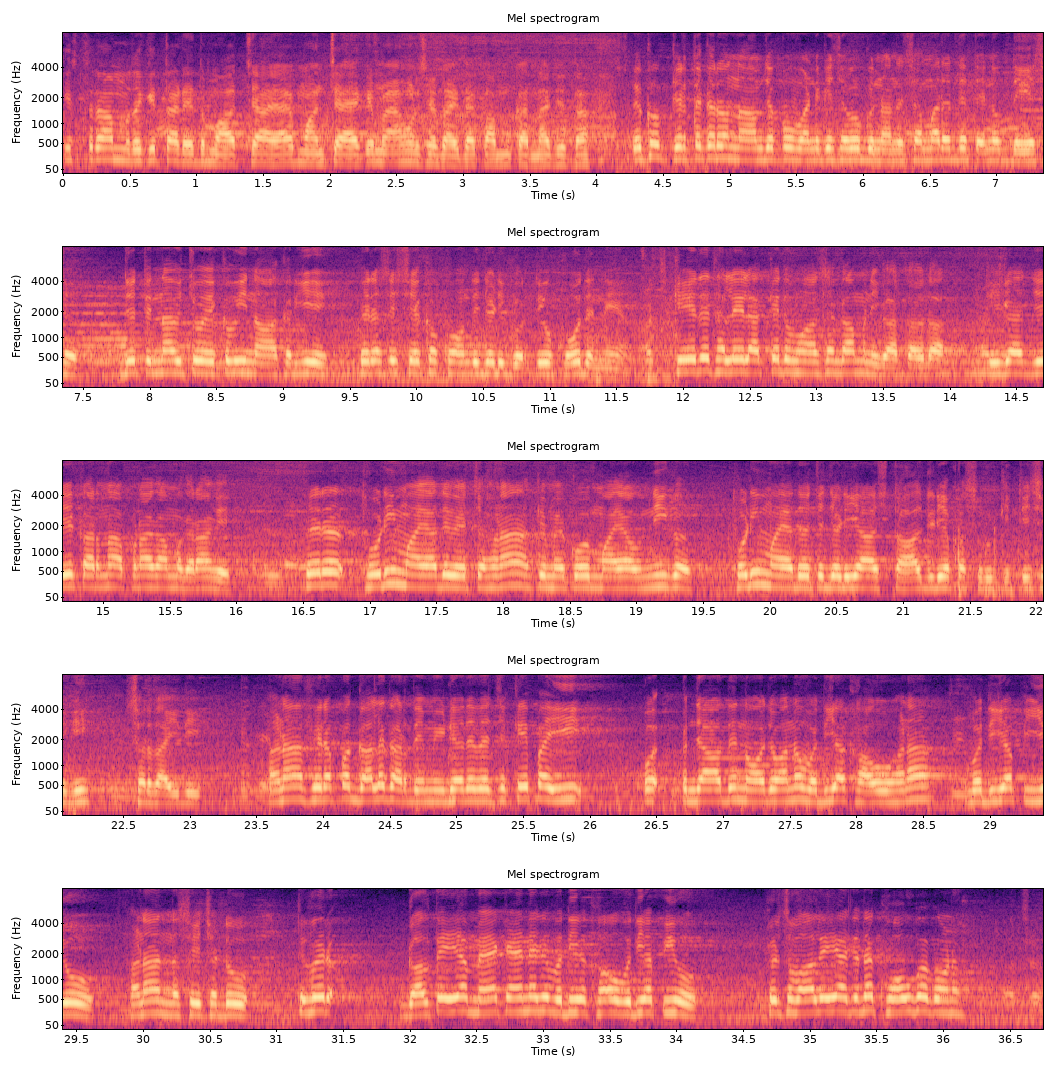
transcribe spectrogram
ਕਿਸ ਤਰ੍ਹਾਂ ਮਤਲਬ ਕਿ ਤੁਹਾਡੇ ਦਿਮਾਗ 'ਚ ਆਇਆ ਮਨ 'ਚ ਆਇਆ ਕਿ ਮੈਂ ਹੁਣ ਸ਼ਰਦਾਈ ਦਾ ਕੰਮ ਕਰਨਾ ਜਿੱਦਾਂ? ਦੇਖੋ ਕਿਰਤ ਕਰੋ ਨਾਮ ਜਪੋ ਵੰਡ ਕੇ ਛਕੋ ਗੁਰੂ ਨਾਨਕ ਸਾਹਿਬ ਮਹਾਰਾਜ ਦੇ ਤਿੰਨ ਉਪਦੇਸ਼। ਜੇ ਤਿੰਨਾਂ ਵਿੱਚੋਂ ਇੱਕ ਵੀ ਨਾ ਕਰੀਏ ਫਿਰ ਅਸੀਂ ਸਿੱਖ ਖੋਣ ਦੀ ਜਿਹੜੀ ਗੁਰਤੀ ਉਹ ਖੋ ਦਿੰਨੇ ਆ ਕਿਸੇ ਦੇ ਥੱਲੇ ਲੱਗ ਕੇ ਤੂਫਾਨ ਸਿੰਘ ਕੰਮ ਨਹੀਂ ਕਰ ਸਕਦਾ। ਠੀਕ ਹੈ ਜੇ ਕਰਨਾ ਆਪਣਾ ਕੰਮ ਕਰਾਂਗੇ। ਫਿਰ ਥੋੜੀ ਮਾਇਆ ਦੇ ਵਿੱਚ ਹਨਾ ਕਿ ਮੇਰੇ ਕੋਲ ਮਾਇਆ ਉਨੀ ਕੁ ਥੋੜੀ ਮਾਇਆ ਦੇ ਵਿੱਚ ਜਿਹੜੀ ਆ ਸਟਾਲ ਜਿਹੜੀ ਆਪਾਂ ਸ਼ੁਰੂ ਕੀਤੀ ਸੀਗੀ ਸਰਦਾਈ ਦੀ। ਹਨਾ ਫਿਰ ਆਪਾਂ ਗੱਲ ਕਰਦੇ ਮੀਡੀਆ ਦੇ ਵਿੱਚ ਕਿ ਭਾਈ ਪ- ਪੰਜਾਬ ਦੇ ਨੌਜਵਾਨੋ ਵਧੀਆ ਖਾਓ ਹਨਾ? ਵਧੀਆ ਪੀਓ ਹਨਾ? ਨਸ਼ੇ ਛੱਡੋ। ਤੇ ਫਿਰ ਗੱਲ ਤੇ ਇਹ ਆ ਮੈਂ ਕਹਿੰਦਾ ਕਿ ਵਧੀਆ ਖਾਓ ਵਧੀਆ ਪੀਓ। ਫਿਰ ਸਵਾਲ ਇਹ ਆ ਜਾਂਦਾ ਖਵਾਊਗਾ ਕੌਣ? ਅੱਛਾ।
